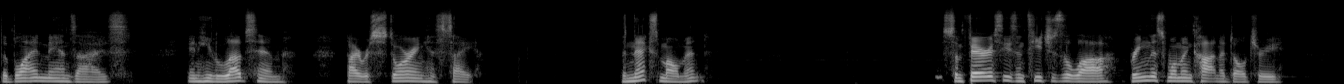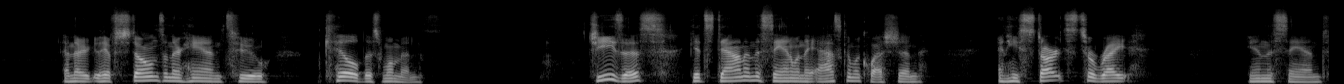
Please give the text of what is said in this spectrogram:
the blind man's eyes, and he loves him by restoring his sight. The next moment, some Pharisees and teachers of the law bring this woman caught in adultery, and they have stones in their hand to kill this woman. Jesus gets down in the sand when they ask him a question, and he starts to write in the sand.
